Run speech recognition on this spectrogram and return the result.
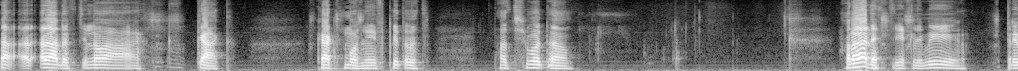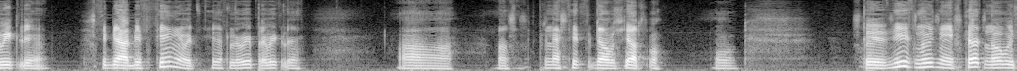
радости, ну а как? Как можно испытывать от чего-то радость, если вы привыкли себя обесценивать, если вы привыкли а, значит, приносить себя в жертву. Вот. То есть здесь нужно искать новый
